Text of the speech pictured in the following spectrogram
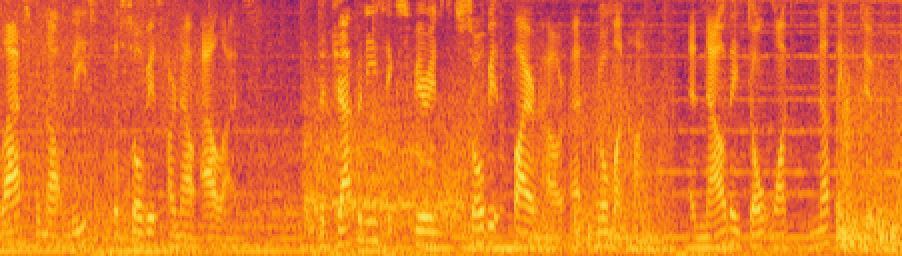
Last but not least, the Soviets are now allies. The Japanese experienced Soviet firepower at Nomonhan, and now they don't want nothing to do with it.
